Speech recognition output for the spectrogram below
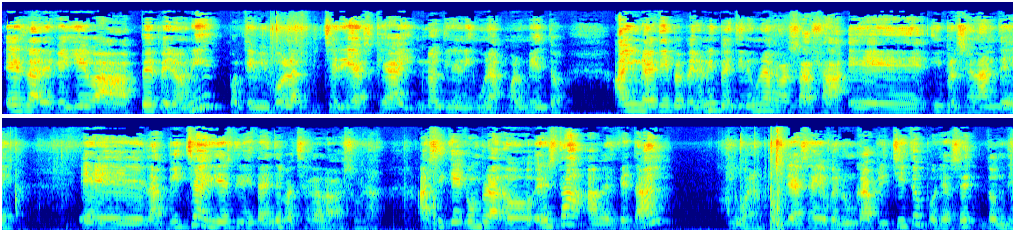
Es la de que lleva pepperoni, porque mi por las pizzerías que hay no tiene ninguna, bueno, miento. Hay una que tiene pepperoni, pero tiene una grasaza eh, impresionante eh, la pizza y es directamente para echarla a la basura. Así que he comprado esta, a ver qué tal. Y bueno, pues ya sé, en un caprichito, pues ya sé dónde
